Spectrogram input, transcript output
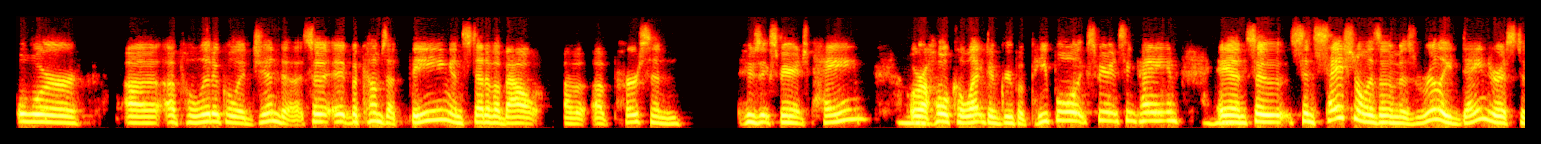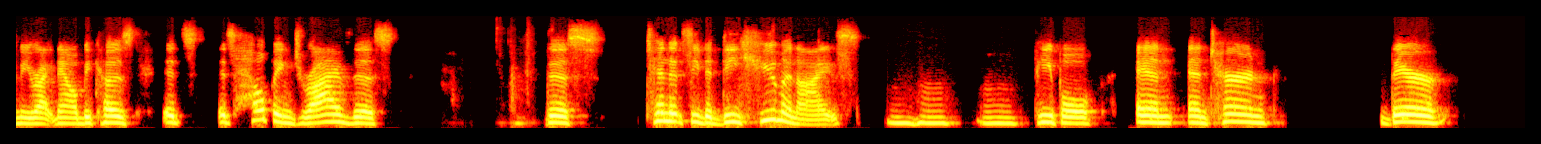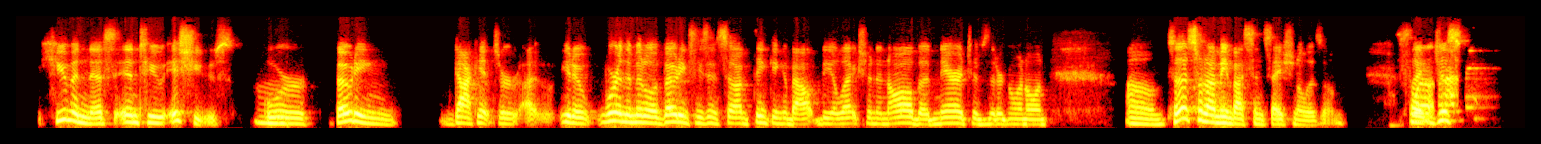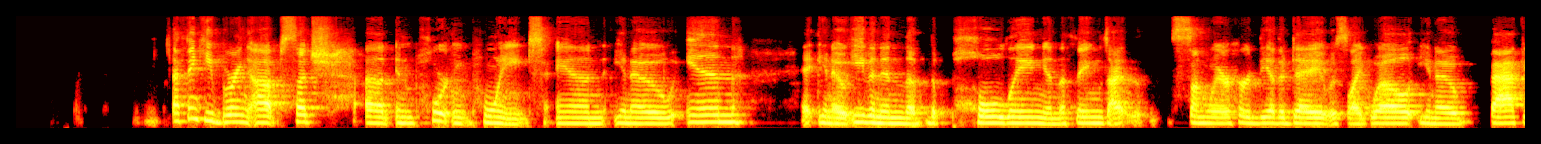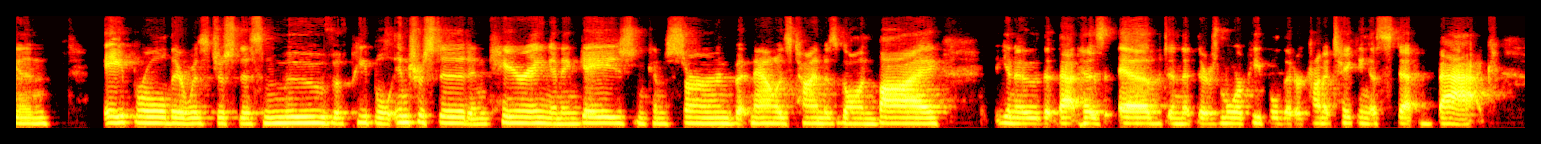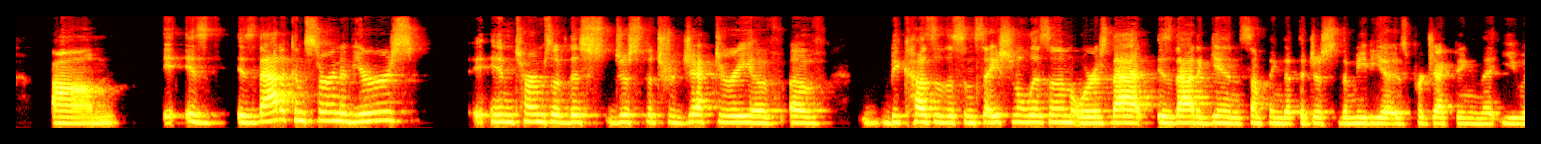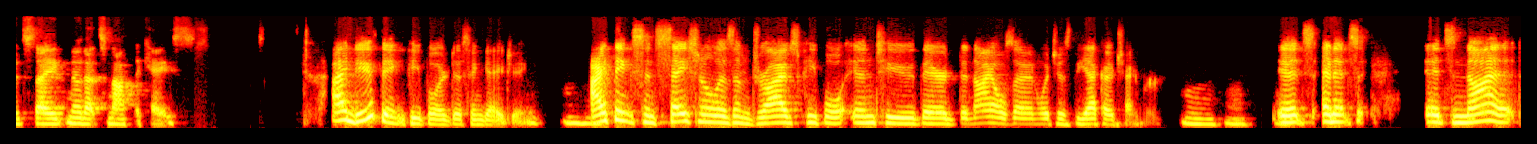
or a, a, political agenda. So it becomes a thing instead of about a, a person who's experienced pain mm-hmm. or a mm-hmm. whole collective group of people experiencing pain. Mm-hmm. And so sensationalism is really dangerous to me right now because it's it's helping drive this this tendency to dehumanize mm-hmm. Mm-hmm. people and and turn their humanness into issues mm. or voting dockets or uh, you know we're in the middle of voting season so i'm thinking about the election and all the narratives that are going on. Um, so that's what i mean by sensationalism. It's well, like just I think you bring up such an important point, and you know, in eh, you know, even in the the polling and the things I somewhere heard the other day, it was like, well, you know, back in April, there was just this move of people interested and caring and engaged and concerned, but now as time has gone by, you know that that has ebbed and that there's more people that are kind of taking a step back. Um, is is that a concern of yours in terms of this just the trajectory of of because of the sensationalism or is that is that again something that the just the media is projecting that you would say no that's not the case I do think people are disengaging. Mm-hmm. I think sensationalism drives people into their denial zone, which is the echo chamber. Mm-hmm. It's and it's it's not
